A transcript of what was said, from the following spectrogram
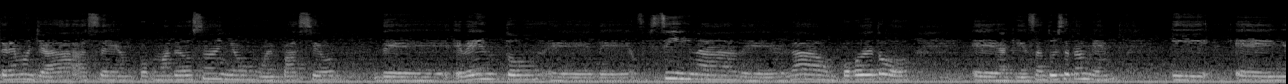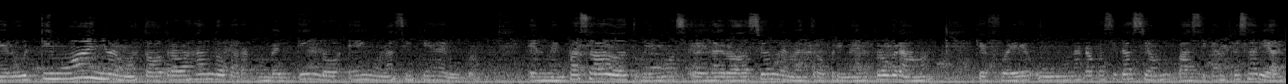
tenemos ya hace un poco más de dos años un espacio de eventos, de oficina, de un poco de todo, aquí en Santurce también y en el último año hemos estado trabajando para convertirlo en una sin de lucro. El mes pasado tuvimos eh, la graduación de nuestro primer programa, que fue una capacitación básica empresarial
